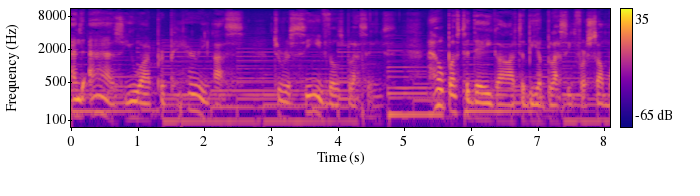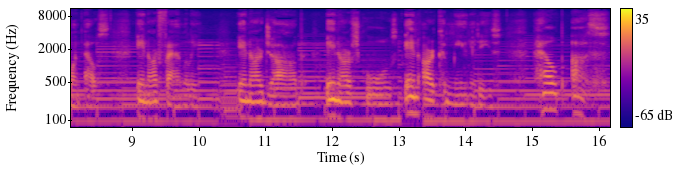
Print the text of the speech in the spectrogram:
And as you are preparing us to receive those blessings, help us today, God, to be a blessing for someone else in our family, in our job, in our schools, in our communities. Help us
